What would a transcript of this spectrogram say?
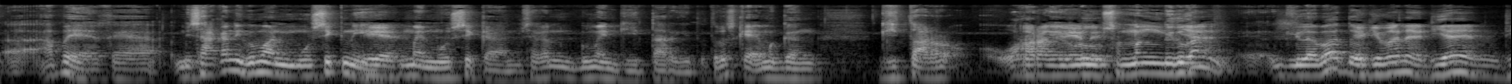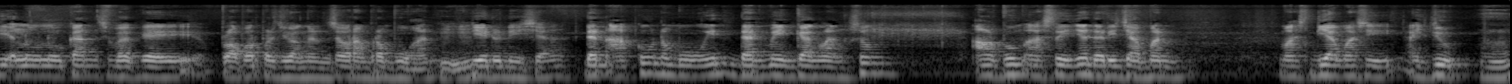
eh, apa ya kayak misalkan nih gue main musik nih gua main musik kan. Misalkan gue main gitar gitu terus kayak megang gitar Orang orang, yang lu seneng gitu Iya. kan gila banget tuh. Ya gimana dia yang dielulukan sebagai pelopor perjuangan seorang perempuan Hmm. di Indonesia dan aku nemuin dan megang langsung album aslinya dari zaman mas dia masih hidup. Hmm.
